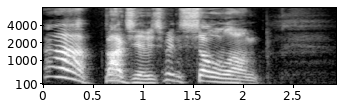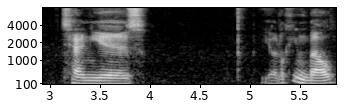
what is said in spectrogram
Ah, Badger, it's been so long. Ten years. You're looking well.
